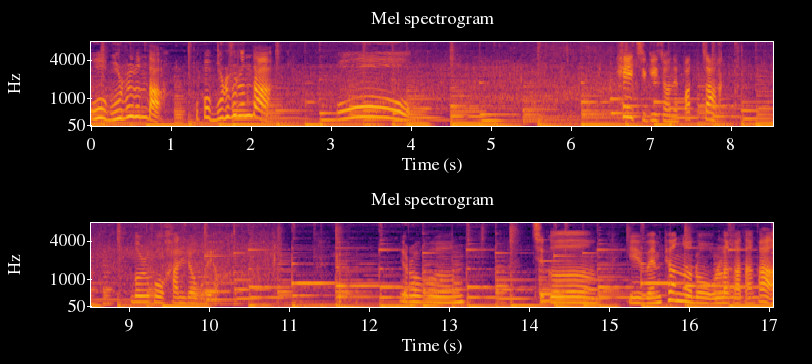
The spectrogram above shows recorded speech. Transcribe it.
오, 물 흐른다. 오빠 물 흐른다. 오. 해 지기 전에 바짝 놀고 가려고요. 여러분, 지금 이 왼편으로 올라가다가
